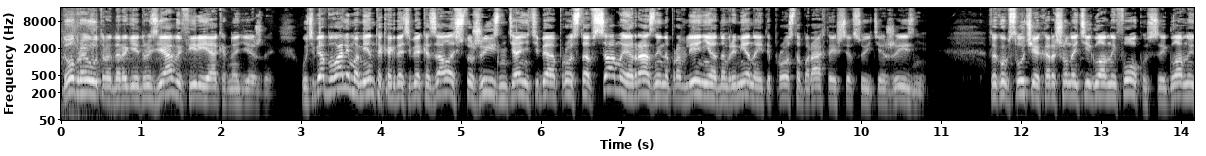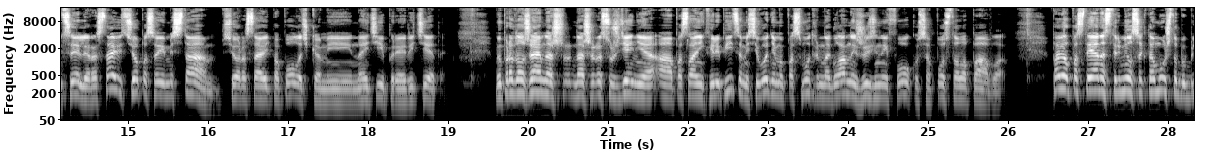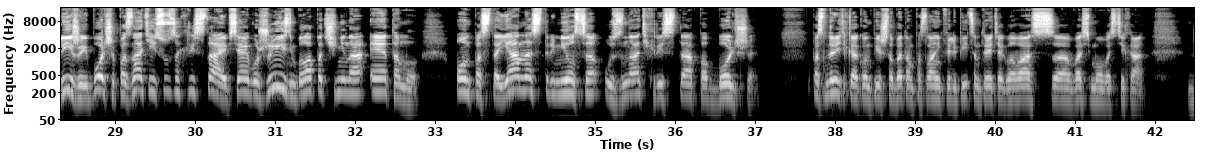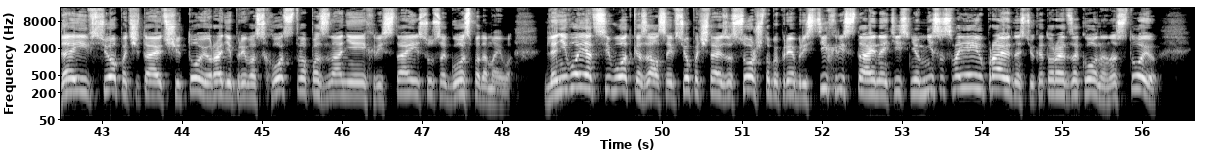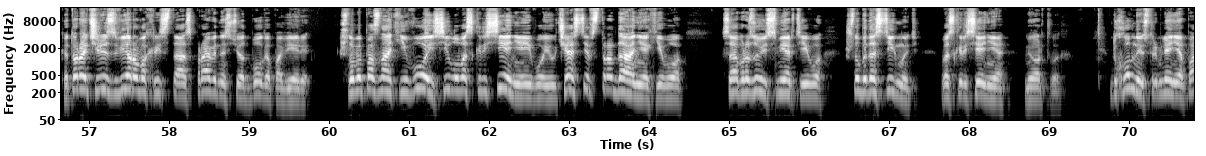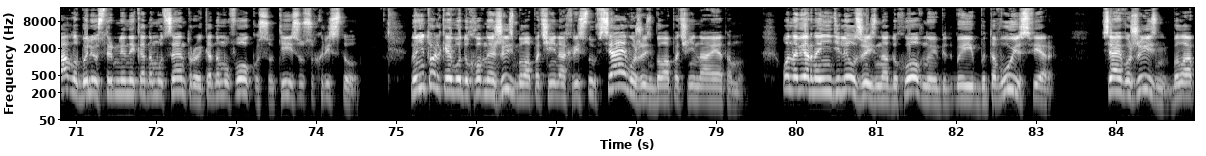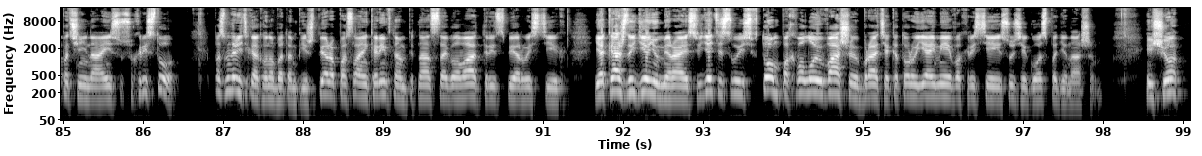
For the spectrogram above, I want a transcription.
Доброе утро, дорогие друзья, в эфире Якорь Надежды. У тебя бывали моменты, когда тебе казалось, что жизнь тянет тебя просто в самые разные направления одновременно, и ты просто барахтаешься в суете жизни? В таком случае хорошо найти главный фокус и главную цель, расставить все по своим местам, все расставить по полочкам и найти приоритеты. Мы продолжаем наш, наше рассуждение о послании к филиппийцам, и сегодня мы посмотрим на главный жизненный фокус апостола Павла. Павел постоянно стремился к тому, чтобы ближе и больше познать Иисуса Христа, и вся его жизнь была подчинена этому. Он постоянно стремился узнать Христа побольше. Посмотрите, как он пишет об этом в послании к филиппийцам, 3 глава с 8 стиха. «Да и все почитают щитою ради превосходства познания Христа Иисуса Господа моего. Для Него я от всего отказался, и все почитаю за ссор, чтобы приобрести Христа и найти с Нем не со своей праведностью, которая от закона, но с тою, которая через веру во Христа с праведностью от Бога по вере, чтобы познать Его и силу воскресения Его и участие в страданиях Его, сообразуясь смерти Его, чтобы достигнуть воскресения мертвых. Духовные устремления Павла были устремлены к одному центру и к одному фокусу, к Иисусу Христу. Но не только его духовная жизнь была подчинена Христу, вся его жизнь была подчинена этому. Он, наверное, не делил жизнь на духовную и бытовую сферы. Вся его жизнь была подчинена Иисусу Христу. Посмотрите, как он об этом пишет. Первое послание Коринфянам, 15 глава, 31 стих. «Я каждый день умираю, свидетельствуюсь в том похвалою вашей, братья, которую я имею во Христе Иисусе Господе нашим». Еще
